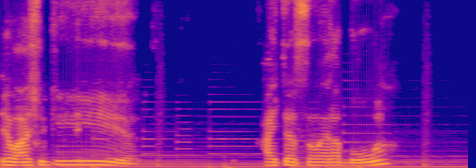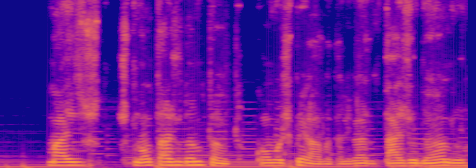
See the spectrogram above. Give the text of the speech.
Eu acho que a intenção era boa, mas tipo, não tá ajudando tanto como eu esperava, tá ligado? Tá ajudando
